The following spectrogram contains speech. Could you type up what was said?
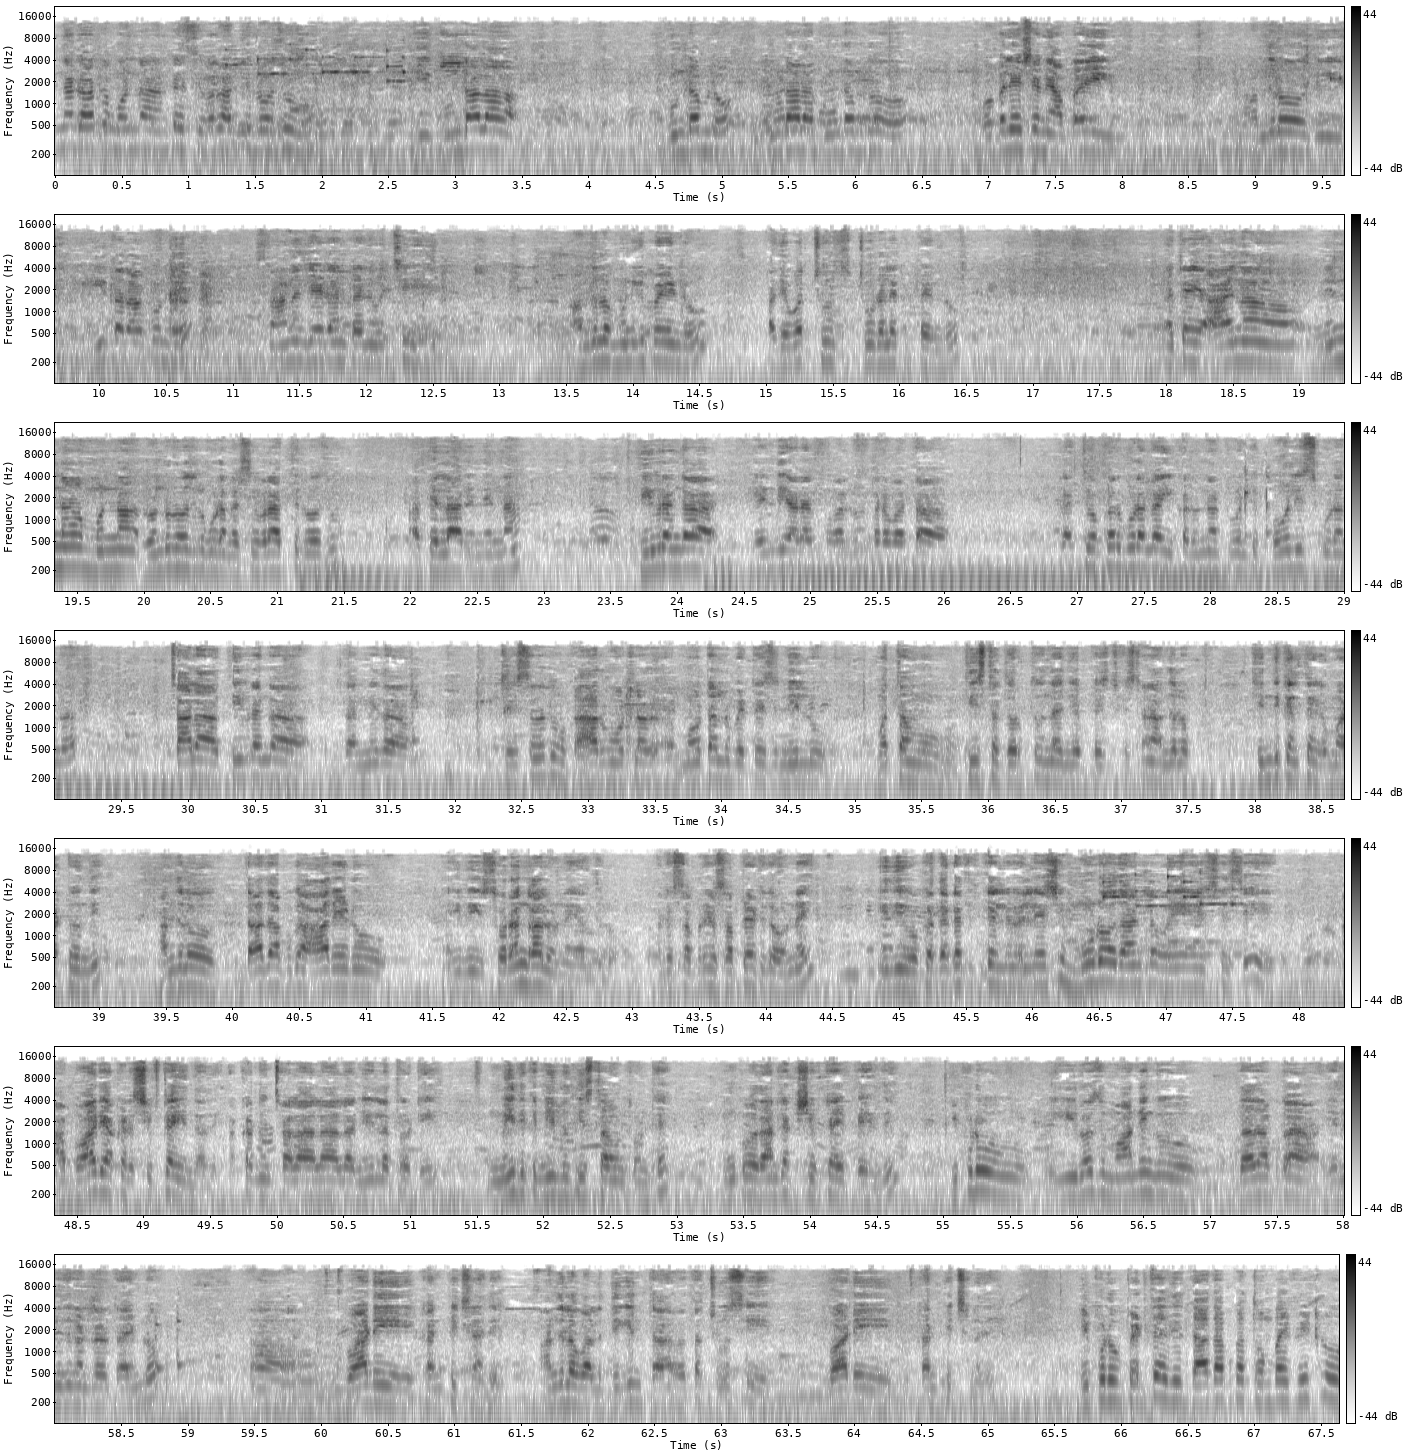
నిన్నగాక మొన్న అంటే శివరాత్రి రోజు ఈ గుండాల గుండంలో గుండాల గుండంలో ఒబలేష్ అనే అబ్బాయి అందులో ఈత రాకుండా స్నానం చేయడానికని వచ్చి అందులో మునిగిపోయిండు. అది ఎవరు చూ చూడలేకపోయిండు. అయితే ఆయన నిన్న మొన్న రెండు రోజులు కూడా శివరాత్రి రోజు ఆ తెల్లారి నిన్న తీవ్రంగా ఎన్డీఆర్ఎఫ్ వాళ్ళు తర్వాత ప్రతి ఒక్కరు కూడా ఇక్కడ ఉన్నటువంటి పోలీస్ కూడా చాలా తీవ్రంగా దాని మీద చేస్తున్నది. ఒక ఆరు మోటార్లు మోటార్లు పెట్టేసి నీళ్ళు మొత్తం తీస్తే దొరుకుతుందని చెప్పేసి చేస్తున్నాను అందులో కిందికి వెళ్తే ఇక మట్టి ఉంది. అందులో దాదాపుగా ఆరేడు ఇవి సొరంగాలు ఉన్నాయి అందులో. అంటే సపరేట్ సపరేట్గా ఉన్నాయి. ఇది ఒక దగ్గరికి వెళ్ళి వెళ్ళేసి మూడో దాంట్లో వేసేసి ఆ బాడీ అక్కడ షిఫ్ట్ అయింది అది. అక్కడ నుంచి అలా అలా అలా నీళ్ళతోటి మీదికి నీళ్ళు తీస్తూ ఉంటుంటే ఇంకో దాంట్లోకి షిఫ్ట్ అయిపోయింది. ఇప్పుడు ఈరోజు మార్నింగ్ దాదాపుగా ఎనిమిది గంటల టైంలో బాడీ కనిపించినది. అందులో వాళ్ళు దిగిన తర్వాత చూసి బాడీ కనిపించినది. ఇప్పుడు పెడితే అది దాదాపుగా తొంభై ఫీట్లు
